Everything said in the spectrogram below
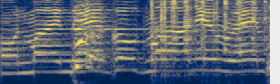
On my neck, gold money, rain,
